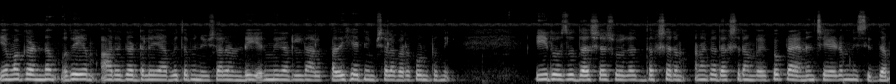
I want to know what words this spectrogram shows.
యమగండం ఉదయం ఆరు గంటల యాభై తొమ్మిది నిమిషాల నుండి ఎనిమిది గంటల నల- పదిహేడు నిమిషాల వరకు ఉంటుంది. ఈరోజు దశశూల దక్షిణం అనగా దక్షిణం వైపు ప్రయాణం చేయడం నిషిద్ధం.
